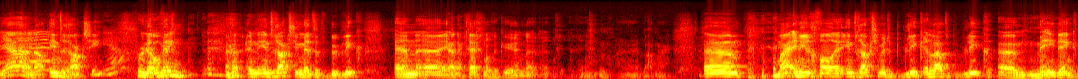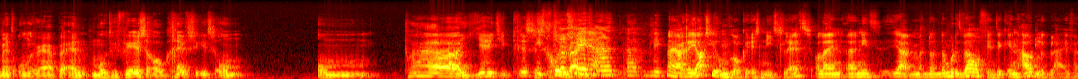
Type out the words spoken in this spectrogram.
Ja, nou, interactie. Ja? Verloving. een interactie met het publiek. En eh, ja, dan krijg je nog een keer een. een- eh, maar. Ehm, maar in ieder geval een interactie met het publiek. En laat het publiek ehm, meedenken met onderwerpen. En motiveer ze ook. Geef ze iets om. om ah, jeetje, Christus, Iets goede teruggeven aan het eh, publiek. Nou ja, reactie ontlokken is niet slecht. Alleen eh, niet, ja, maar dan, dan moet het wel, vind ik, inhoudelijk blijven.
